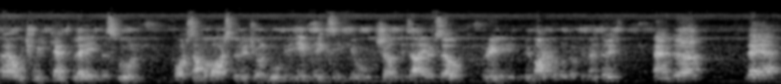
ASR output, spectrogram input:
uh, which we can play in the school for some of our spiritual movie evenings, if you shall desire so. Really remarkable documentaries. And uh, there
